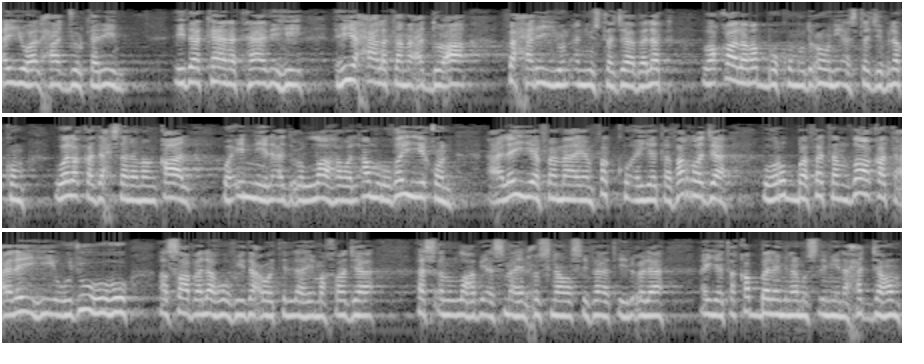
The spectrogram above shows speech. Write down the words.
أيها الحاج الكريم. إذا كانت هذه هي حالك مع الدعاء فحري أن يستجاب لك. وقال ربكم ادعوني أستجب لكم ولقد أحسن من قال. وإني لأدعو الله والأمر ضيق علي فما ينفك أن يتفرج ورب فتى ضاقت عليه وجوهه أصاب له في دعوة الله مخرجا. أسأل الله بأسمائه الحسنى وصفاته العلى أن يتقبل من المسلمين حجهم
